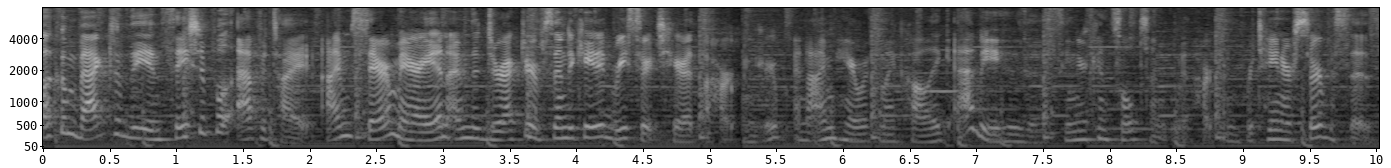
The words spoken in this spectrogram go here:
welcome back to The Insatiable Appetite. I'm Sarah Marion. I'm the Director of Syndicated Research here at the Hartman Group, and I'm here with my colleague Abby, who's a Senior Consultant with Hartman Retainer Services.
